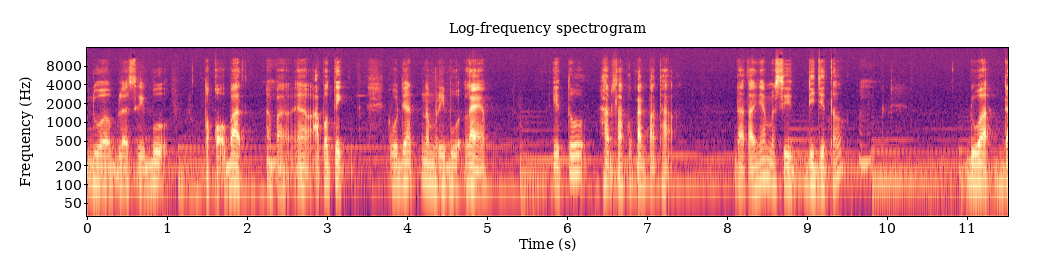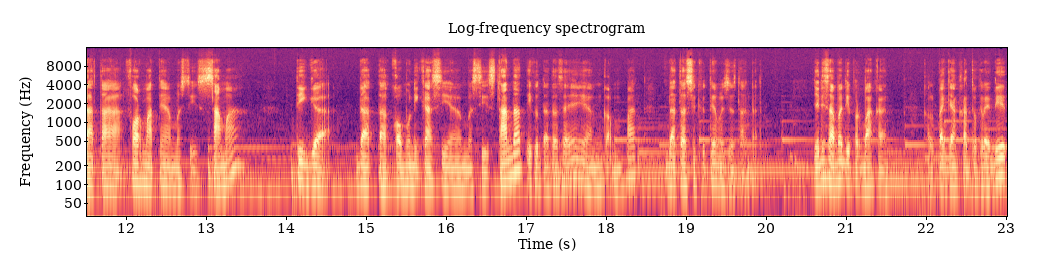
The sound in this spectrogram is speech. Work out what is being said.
12.000 toko obat apa ya, apotik. Kemudian 6.000 lab. Itu harus lakukan empat hal. Datanya mesti digital. Dua, data formatnya mesti sama. Tiga, data komunikasinya mesti standar. Ikut data saya yang keempat data security mesti standar. Jadi sama di perbankan kalau pegang kartu kredit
